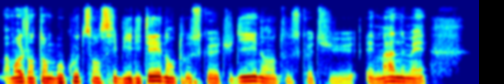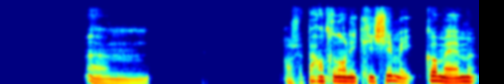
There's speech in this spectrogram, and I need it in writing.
bah moi, j'entends beaucoup de sensibilité dans tout ce que tu dis, dans tout ce que tu émanes, mais je ne vais pas rentrer dans les clichés, mais quand même,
